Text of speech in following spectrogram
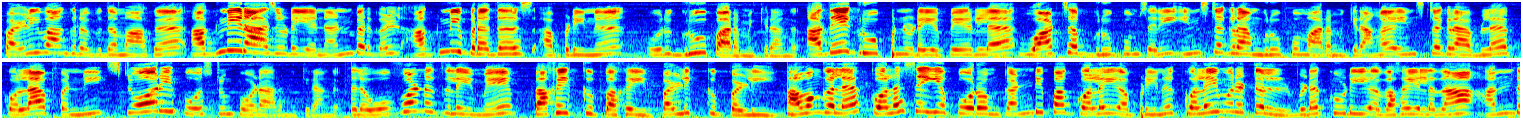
பழி வாங்குற விதமாக அக்னிராஜுடைய நண்பர்கள் அக்னி பிரதர்ஸ் அப்படின்னு ஒரு குரூப் ஆரம்பிக்கிறாங்க. அதே குரூப்பினுடைய பேர்ல வாட்ஸ்அப் குரூப்பும் சரி இன்ஸ்டாகிராம் குரூப்பும் ஆரம்பிக்கிறாங்க. இன்ஸ்டாகிராம்ல கொலாப் பண்ணி ஸ்டோரி போஸ்டும் போட ஆரம்பிக்கிறாங்க. இதுல ஒவ்வொன்றதுலயுமே பகைக்கு பகை பழிக்கு பழி அவங்கள கொலை செய்ய போறோம் கண்டிப்பா கொலை அப்படின்னு கொலை மிரட்டல் விடக்கூடிய வகையில தான் அந்த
